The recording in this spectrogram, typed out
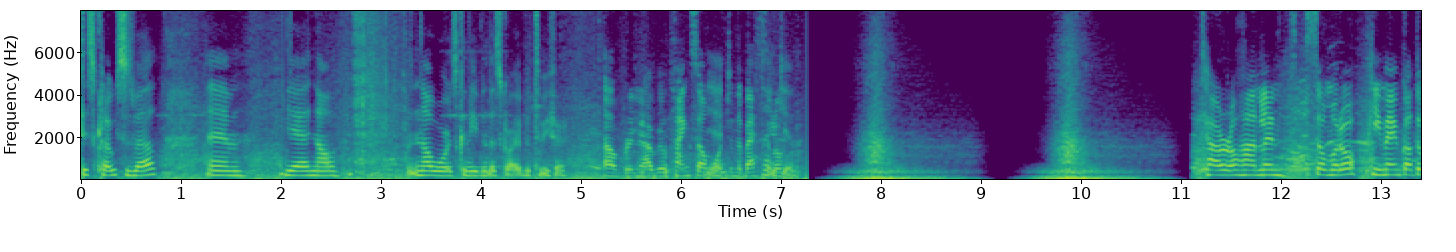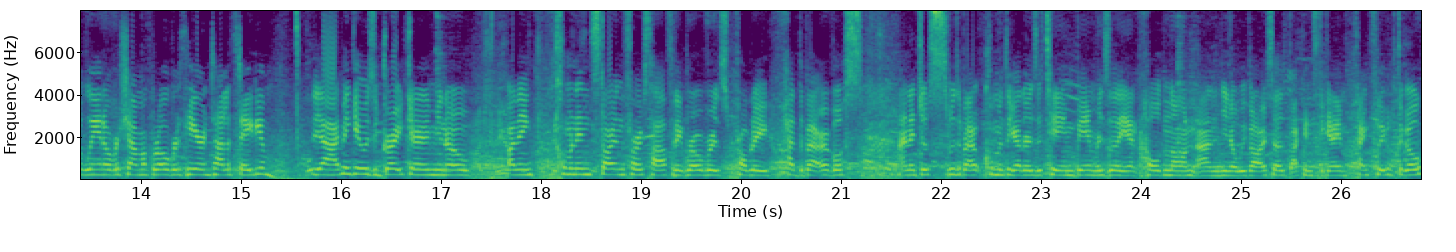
this close as well. Um, yeah, no, no words can even describe it. To be fair. Oh, brilliant, Abigail. Thanks so Yeah. much and the best Thank of luck. you. Tara O'Hanlon, sum it up. Peamount got the win over Shamrock Rovers here in Tallaght Stadium. Yeah, I think it was a great game. You know, I think coming in, starting the first half, I think Rovers probably had the better of us, and it just was about coming together as a team, being resilient, holding on, and you know we got ourselves back into the game. Thankfully, got the goal.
